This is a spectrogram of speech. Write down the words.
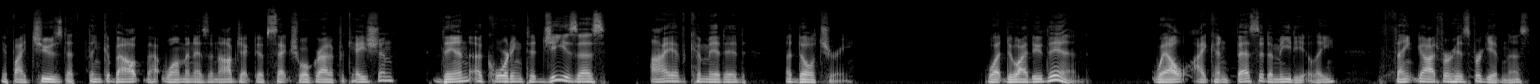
if I choose to think about that woman as an object of sexual gratification, then according to Jesus, I have committed adultery. What do I do then? Well, I confess it immediately, thank God for his forgiveness,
